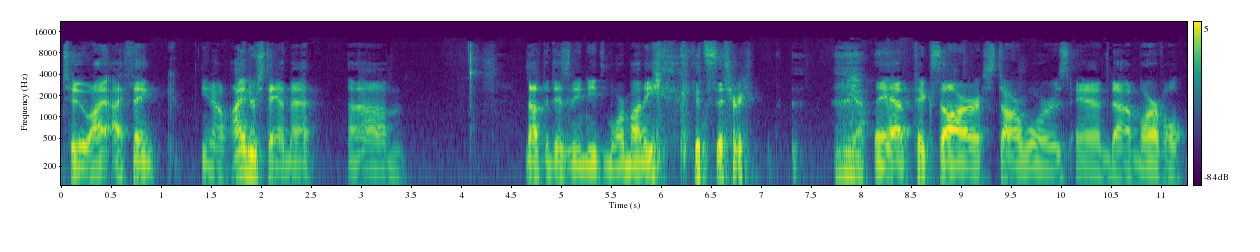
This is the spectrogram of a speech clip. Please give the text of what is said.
Two. I, I think you know I understand that. Um, not that Disney needs more money, considering yeah, they have Pixar, Star Wars, and uh, Marvel,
